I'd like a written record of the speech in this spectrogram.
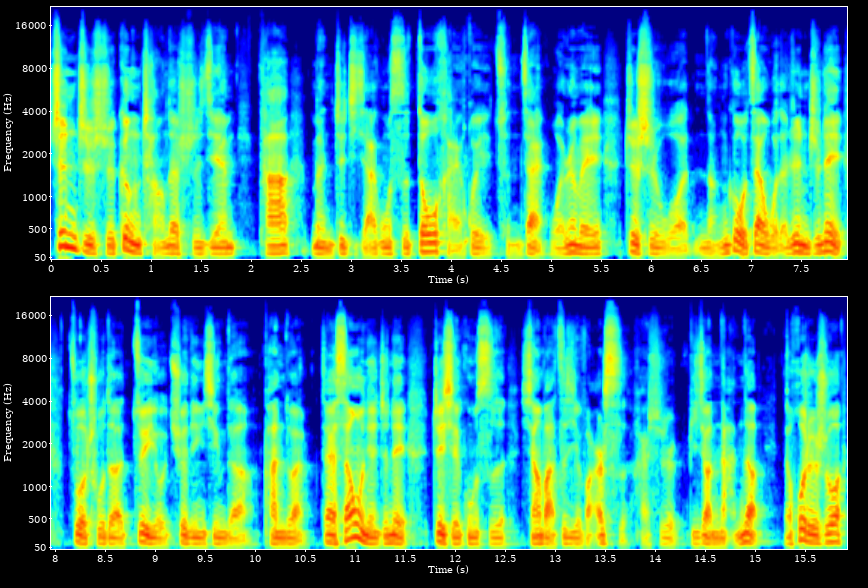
甚至是更长的时间，他们这几家公司都还会存在。我认为这是我能够在我的认知内做出的最有确定性的判断。在三五年之内，这些公司想把自己玩死还是比较难的。那或者说，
